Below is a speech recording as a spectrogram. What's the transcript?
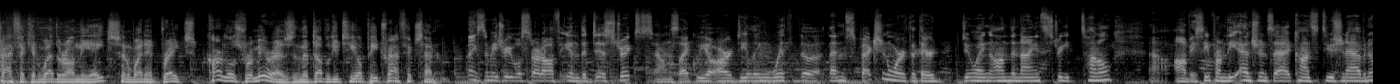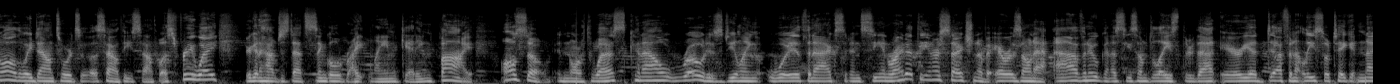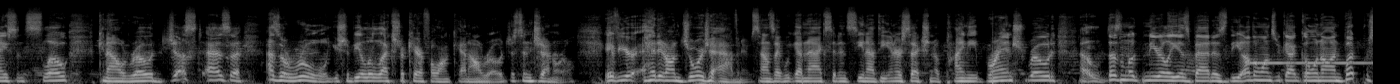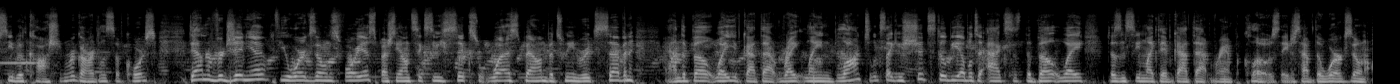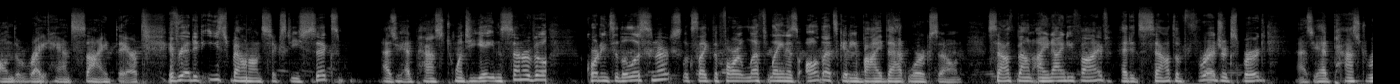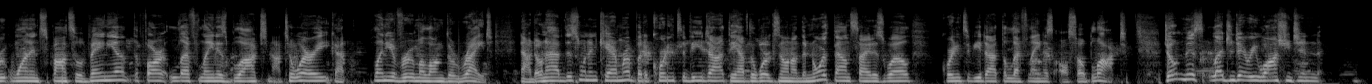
Traffic and weather on the 8s and when it breaks. Carlos Ramirez in the WTOP Traffic Center. Thanks, Dimitri. We'll start off in the district. Sounds like we are dealing with the that inspection work that they're doing on the 9th Street Tunnel. Uh, obviously, from the entrance at Constitution Avenue all the way down towards the Southeast Southwest Freeway, you're going to have just that single right lane getting by. Also, in Northwest, Canal Road is dealing with an accident scene right at the intersection of Arizona Avenue. Going to see some delays through that area, definitely. So take it nice and slow. Canal Road, just as a as a rule, you should be a little extra careful on Canal Road, just in general. If you're headed on Georgia Avenue, sounds like we got an accident scene at the intersection of Piney Branch Road. Uh, doesn't look nearly as bad as the other ones we got going on, but proceed with caution regardless, of course. Down in Virginia, a few work zones for you, especially on 66 westbound between Route 7 and the Beltway. You've got that right lane blocked. Looks like you should still be able to access the Beltway. Doesn't seem like they've got that ramp closed. They just have the work zone on the right hand side there. If you're headed eastbound on 66, as you head past 28 in Centreville, According to the listeners, looks like the far left lane is all that's getting by that work zone. Southbound I 95 headed south of Fredericksburg. As you head past Route 1 in Spotsylvania, the far left lane is blocked. Not to worry, got plenty of room along the right. Now, don't have this one in camera, but according to VDOT, they have the work zone on the northbound side as well. According to VDOT, the left lane is also blocked. Don't miss legendary Washington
